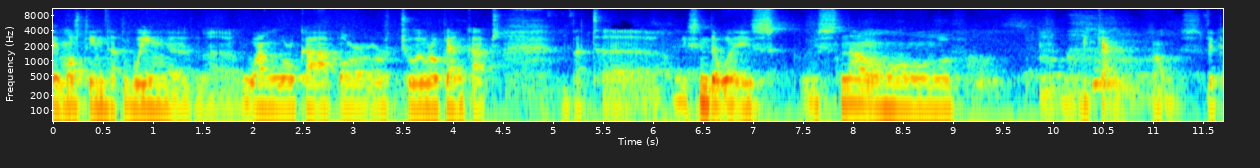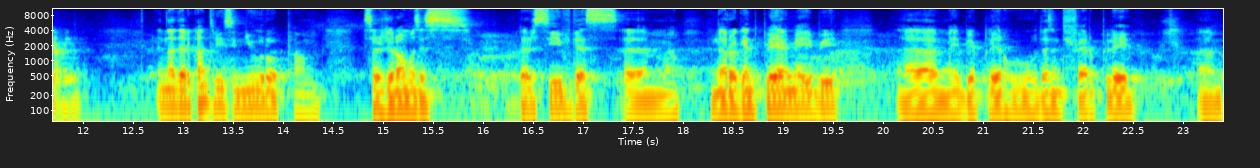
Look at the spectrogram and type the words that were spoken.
the most team that win uh, one World Cup or, or two European Cups, but uh, it's in the way. It's, it's now becoming. No, it's becoming. in other countries in Europe. Um, Sergio Ramos is perceived as um, an arrogant player, maybe. uh, maybe a player who doesn't fair play. Um,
